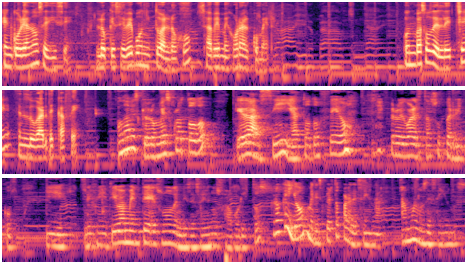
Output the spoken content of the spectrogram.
En coreano se dice, lo que se ve bonito al ojo sabe mejor al comer. Un vaso de leche en lugar de café. Una vez que lo mezclo todo, queda así, ya todo feo, pero igual está súper rico. Y definitivamente es uno de mis desayunos favoritos. Creo que yo me despierto para desayunar. Amo los desayunos.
